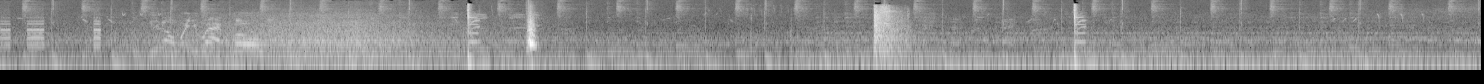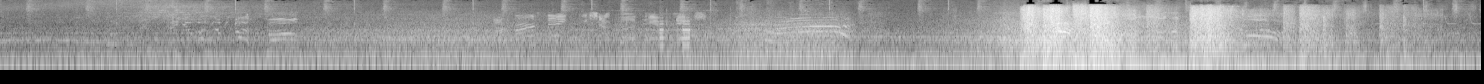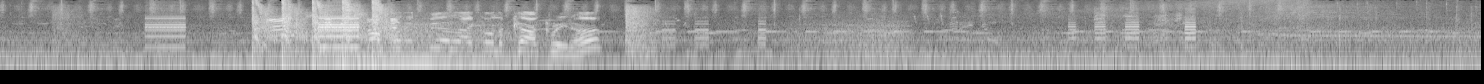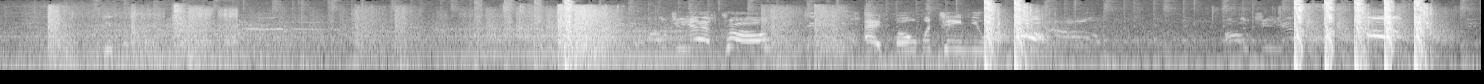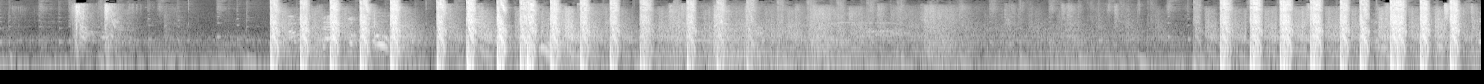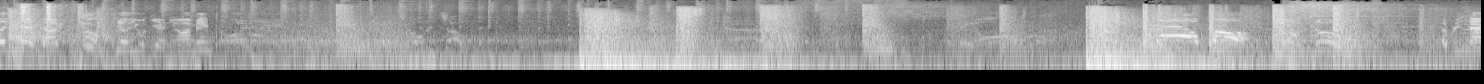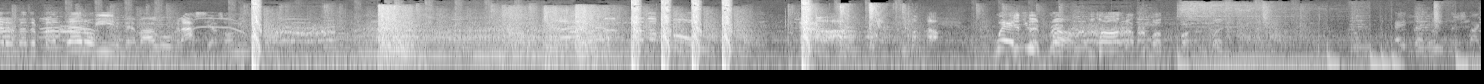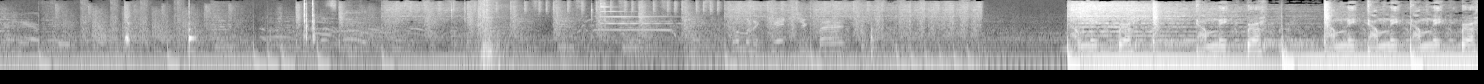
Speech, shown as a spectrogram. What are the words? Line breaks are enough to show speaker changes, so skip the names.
You know where you at, fool. Concrete, huh?
OGS, Crow! Hey, fool, what team you on?
Firme, vago. Gracias, homie.
Where
Get
you from,
rat.
punk?
Up the motherfucking way.
Hey, look, he looks like a get you, man.
Dominic, bruh. Dominic, bruh. Dominic, Dominic, Dominic, bruh. Dominic, bruh. Dominic, bruh.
